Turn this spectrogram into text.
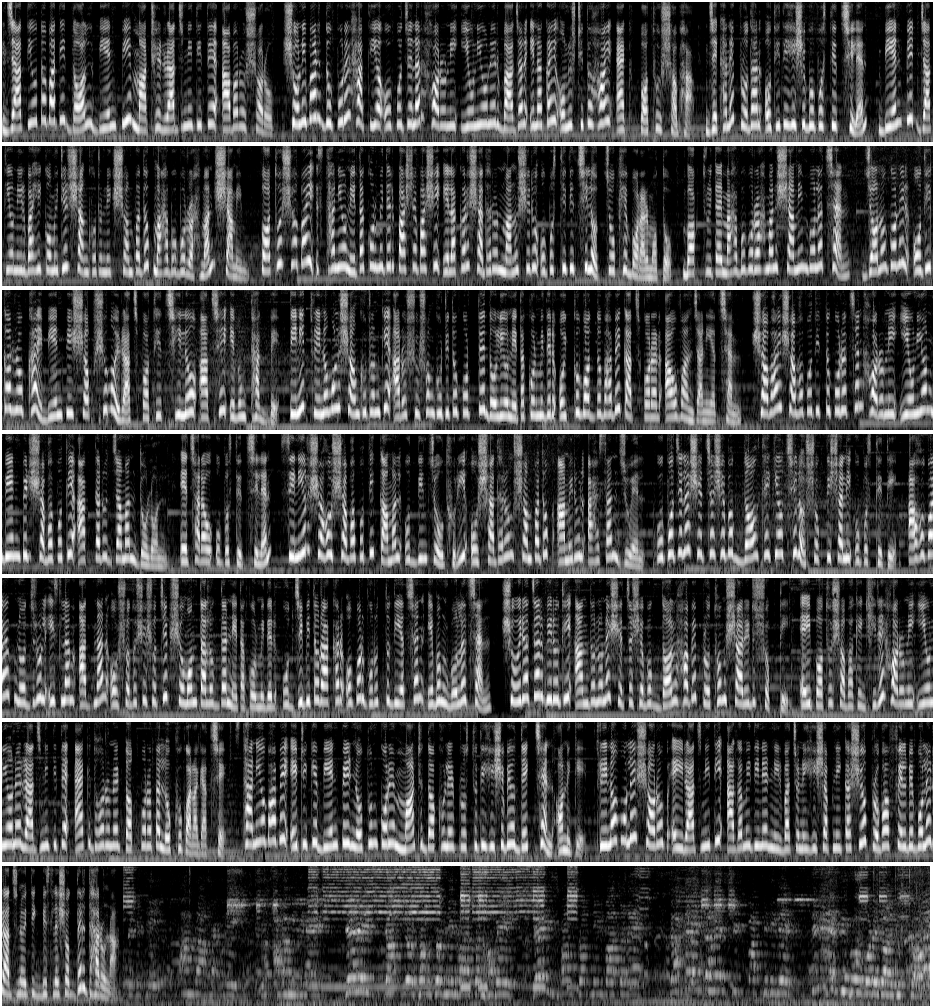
জাতীয়তাবাদী দল বিএনপি মাঠের রাজনীতিতে আবারও সরব। শনিবার দুপুরে হাতিয়া উপজেলার হরণী ইউনিয়নের বাজার এলাকায় অনুষ্ঠিত হয় এক পথসভা, যেখানে প্রধান অতিথি হিসেবে উপস্থিত ছিলেন বিএনপির জাতীয় নির্বাহী কমিটির সাংগঠনিক সম্পাদক মাহবুবুর রহমান শামীম। পথসভায় স্থানীয় নেতাকর্মীদের পাশাপাশি এলাকার সাধারণ মানুষেরও উপস্থিতি ছিল চোখে পড়ার মতো। বক্তৃতায় মাহবুবুর রহমান শামীম বলেছেন, জনগণের অধিকার রক্ষায় বিএনপি সবসময় রাজপথে ছিল, আছে এবং থাকবে। তিনি তৃণমূল সংগঠনকে আরও সুসংগঠিত করতে দলীয় নেতাকর্মীদের ঐক্যবদ্ধভাবে কাজ করার আহ্বান জানিয়েছেন। সভায় সভাপতিত্ব করেছেন হরণী ইউনিয়ন বিএনপির সভাপতি আক্তারুজ্জামান দোলন। এছাড়াও উপস্থিত ছিলেন সিনিয়র সহ সভাপতি কামাল উদ্দিন চৌধুরী ও সাধারণ সম্পাদক আমিরুল আহসান জুয়েল। উপজেলা স্বেচ্ছাসেবক দল থেকেও ছিল শক্তিশালী উপস্থিতি। আহ্বায়ক নজরুল ইসলাম আদনান ও সদস্য সচিব সুমন তালুকদার নেতাকর্মীদের উজ্জীবিত রাখার ওপর গুরুত্ব দিয়েছেন এবং বলেছেন, স্বৈরাচার বিরোধী আন্দোলনে স্বেচ্ছাসেবক দল হবে প্রথম সারির শক্তি। এই পথসভাকে ঘিরে হরণী ইউনিয়নের রাজনীতিতে এক ধরনের তৎপরতা লক্ষ্য করা গেছে। স্থানীয়ভাবে এটিকে বিএনপির নতুন করে মাঠ দখলের প্রস্তুতি হিসেবেও দেখছেন অনেকে। তৃণমূলের সরব এই রাজনীতি আগামী দিনের নির্বাচনী হিসাব নিকাশেও প্রভাব ফেলবে বলে রাজনৈতিক বিশ্লেষকদের ধারণা। আমরা আশা করি আগামী দিনে যেই জাতীয় সংসদ নির্বাচন হবে। সেই সংসদ নির্বাচনে যাকে দলের শীত প্রার্থী দিবে, তিনি বিপুল করে জয়যুক্ত হবে।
